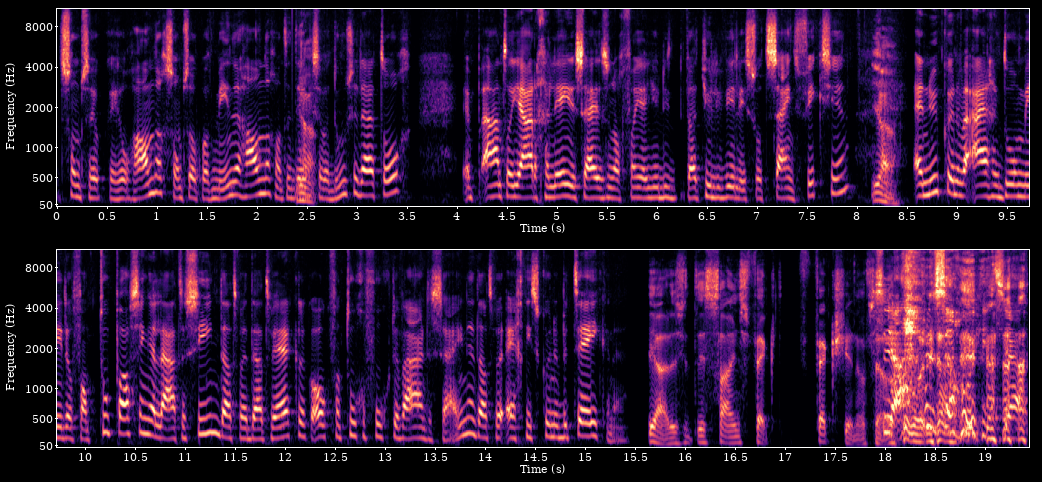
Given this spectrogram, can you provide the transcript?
soms ook heel handig, soms ook wat minder handig, want dan denken ze, wat doen ze daar toch? Een aantal jaren geleden zeiden ze nog van, ja, jullie, wat jullie willen is een soort science fiction. Ja. En nu kunnen we eigenlijk door middel van toepassingen laten zien dat we daadwerkelijk ook van toegevoegde waarde zijn en dat we echt iets kunnen betekenen. Ja, dus het is science fact faction of zo. Ja, zoiets, ja.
